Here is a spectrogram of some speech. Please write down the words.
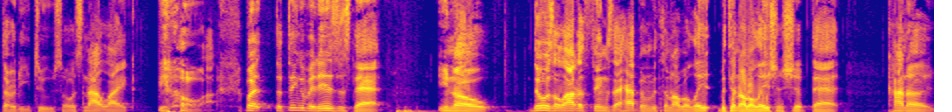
thirty two, so it's not like you know. But the thing of it is, is that you know there was a lot of things that happened within our rela- within our relationship that kind of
